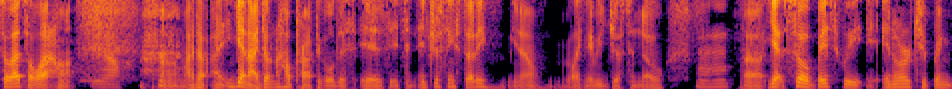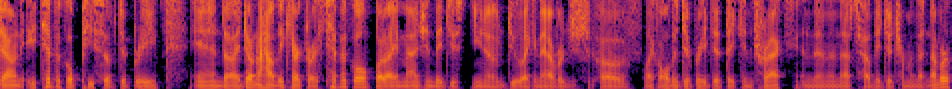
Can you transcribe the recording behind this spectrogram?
so that's a lot, wow. huh? Yeah. um, I don't. I, again, I don't know how practical this is. It's an interesting study, you know, like maybe just to know. Mm-hmm. Uh, yeah. So basically, in order to bring down a typical piece of debris, and I don't know how they characterize typical, but I imagine they just you know do like an average of like all the debris that they can track, and then and that's how they determine that number.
